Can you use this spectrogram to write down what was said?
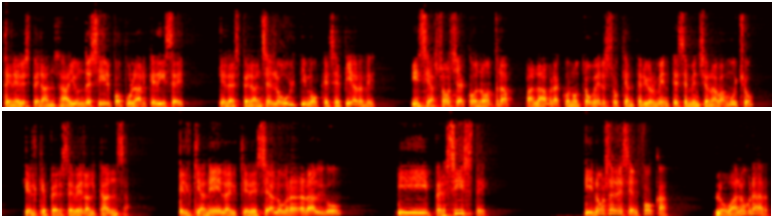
tener esperanza. Hay un decir popular que dice que la esperanza es lo último que se pierde y se asocia con otra palabra, con otro verso que anteriormente se mencionaba mucho, que el que persevera alcanza, el que anhela, el que desea lograr algo y persiste y no se desenfoca, lo va a lograr.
